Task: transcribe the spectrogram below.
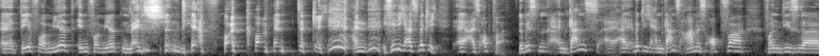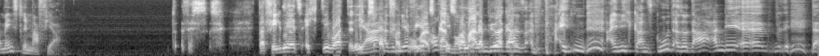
äh, deformiert informierten Menschen, der vollkommen wirklich ein, ich sehe dich als wirklich äh, als Opfer. Du bist ein, ein ganz äh, wirklich ein ganz armes Opfer von dieser Mainstream-Mafia. Das ist da fehlen mir jetzt echt die Worte. Nix ja, also mir Thomas. fehlen auch ganz die Worte. normaler Bürger. Beiden eigentlich ganz gut. Also da, Andi, äh, da,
